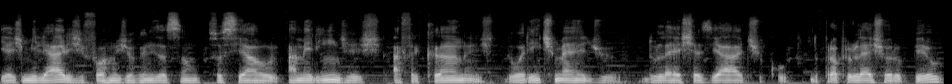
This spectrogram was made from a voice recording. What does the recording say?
e as milhares de formas de organização social ameríndias, africanas, do Oriente Médio, do leste asiático, do próprio leste europeu,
